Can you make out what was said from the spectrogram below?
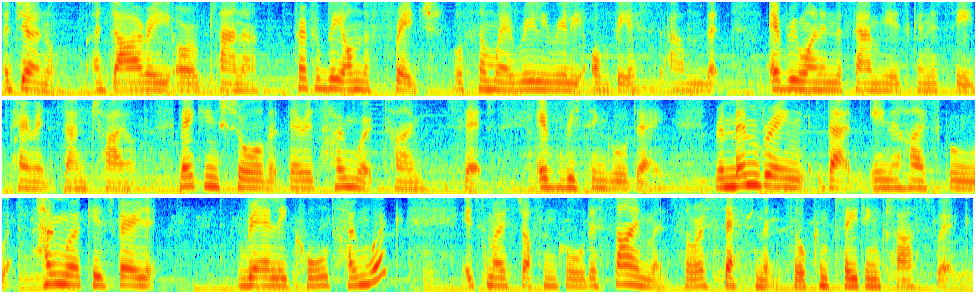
a journal, a diary or a planner, preferably on the fridge or somewhere really, really obvious um, that everyone in the family is going to see, parents and child. Making sure that there is homework time set every single day. Remembering that in high school, homework is very rarely called homework. It's most often called assignments or assessments or completing classwork.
